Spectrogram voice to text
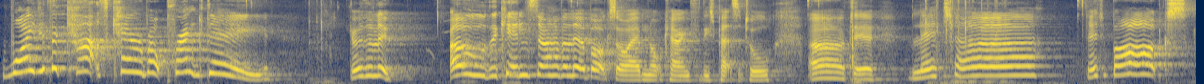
Why did the cats care about Prank Day? Go to the loo. Oh, the kittens don't have a litter box. Oh, I am not caring for these pets at all. Oh dear. Litter. Litter box.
